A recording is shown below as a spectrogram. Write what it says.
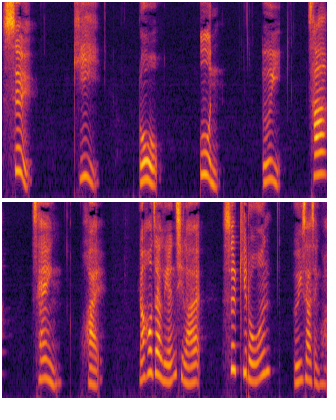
su, ki, ro, un, ui, sa, sen, hui，然后再连起来。s ki ro un, ui sa sen hui。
